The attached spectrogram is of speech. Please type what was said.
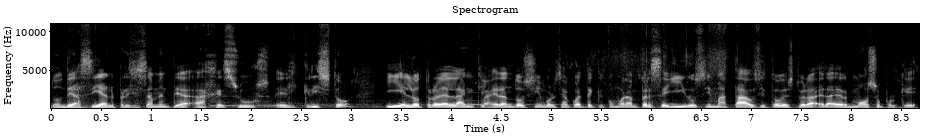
donde hacían precisamente a, Jesús el Cristo, y el otro era el ancla. Eran dos símbolos. Y acuérdate que como eran perseguidos y matados y todo esto era, era hermoso porque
